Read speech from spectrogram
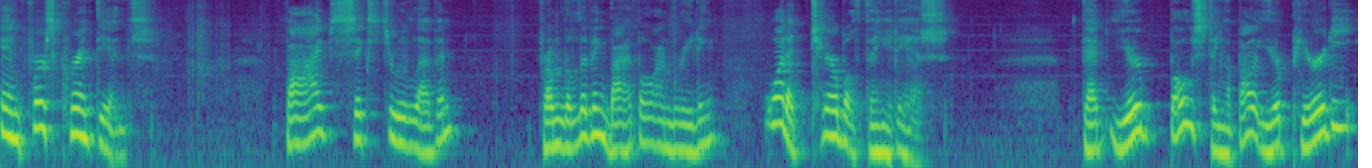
in 1 Corinthians 5 6 through 11, from the Living Bible, I'm reading, what a terrible thing it is that you're boasting about your purity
